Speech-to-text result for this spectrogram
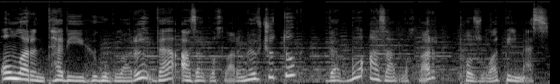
Onların təbii hüquqları və azadlıqları mövcuddur və bu azadlıqlar pozula bilməz.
